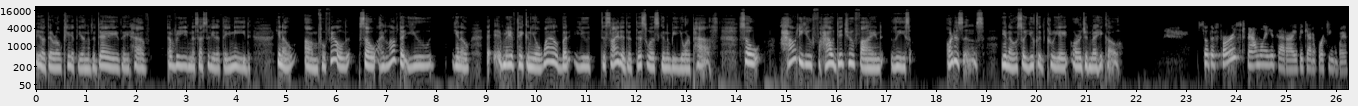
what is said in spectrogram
you know, they're okay at the end of the day. They have every necessity that they need, you know, um, fulfilled. So I love that you you know, it may have taken you a while, but you decided that this was going to be your path. So, how do you how did you find these artisans, you know, so you could create Origin Mexico? So the first family that I began working with,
